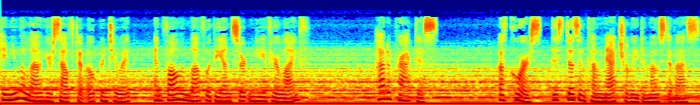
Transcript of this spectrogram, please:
Can you allow yourself to open to it and fall in love with the uncertainty of your life? How to practice. Of course, this doesn't come naturally to most of us.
